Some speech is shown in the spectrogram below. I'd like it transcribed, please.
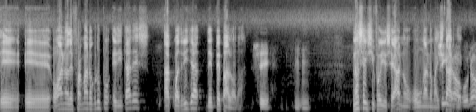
eh, eh, o ano de formar o grupo editades a cuadrilla de Pepa Loba. Sí. Uh -huh. Non sei se foi ese ano ou un ano máis sí, tarde. No, no,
